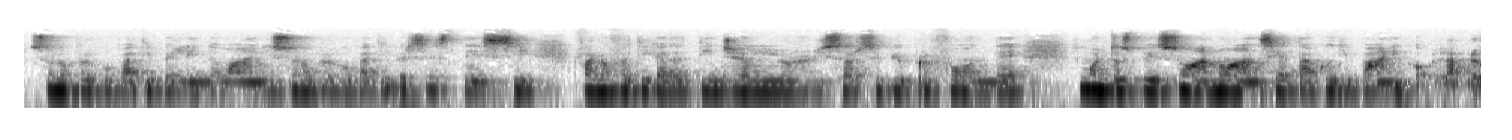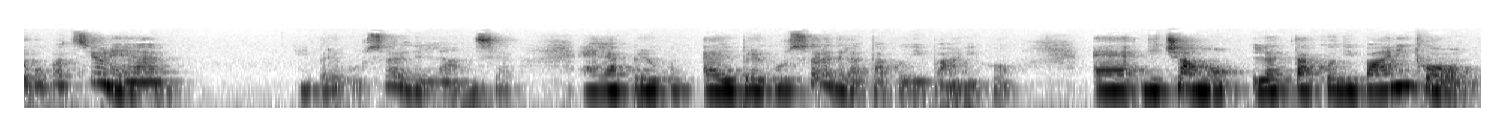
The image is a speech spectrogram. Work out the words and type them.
Sono preoccupati per l'indomani, sono preoccupati per se stessi, fanno fatica ad attingere alle loro risorse più profonde, molto spesso hanno ansia, attacco di panico. La preoccupazione è il precursore dell'ansia, è, è il precursore dell'attacco di panico, è diciamo l'attacco di panico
